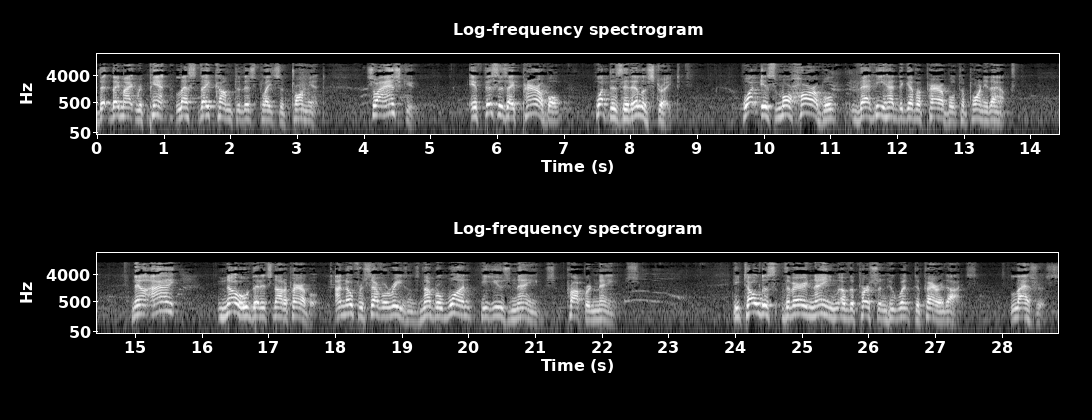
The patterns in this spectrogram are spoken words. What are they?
that they might repent lest they come to this place of torment. So I ask you, if this is a parable, what does it illustrate? What is more horrible that he had to give a parable to point it out? Now, I know that it's not a parable. I know for several reasons. Number one, he used names, proper names. He told us the very name of the person who went to paradise Lazarus.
